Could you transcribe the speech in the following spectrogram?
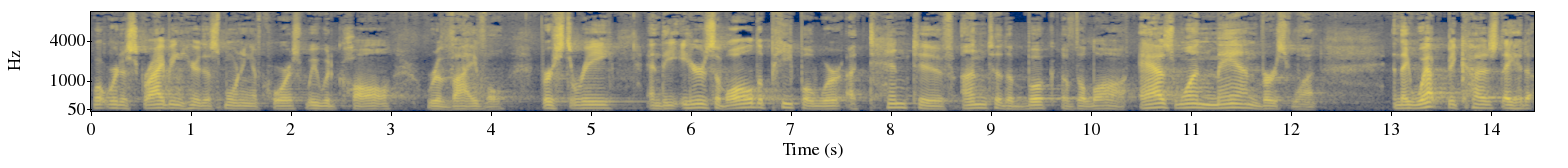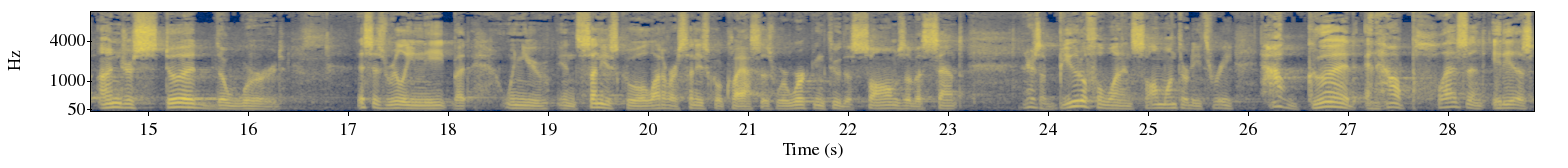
What we're describing here this morning, of course, we would call revival. Verse 3 And the ears of all the people were attentive unto the book of the law, as one man, verse 1. And they wept because they had understood the word. This is really neat, but when you're in Sunday school, a lot of our Sunday school classes, we're working through the Psalms of Ascent. And there's a beautiful one in Psalm 133. How good and how pleasant it is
